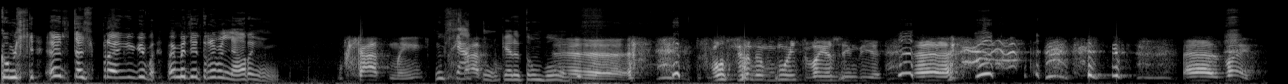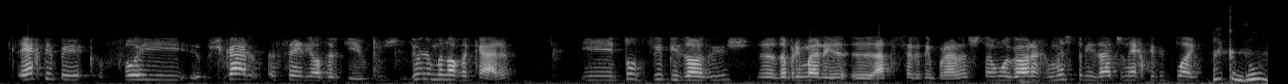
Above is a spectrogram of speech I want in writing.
como estás estranho? Vai me trabalhar. Chato, não é? Um chato, que era tão bom. Eh, funciona muito bem hoje em dia. Eh, bem, RTP foi buscar a série aos arquivos, deu-lhe uma nova cara e todos os episódios eh, da primeira eh, à terceira temporada estão agora remasterizados na RTP Play. Ai, que bom.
